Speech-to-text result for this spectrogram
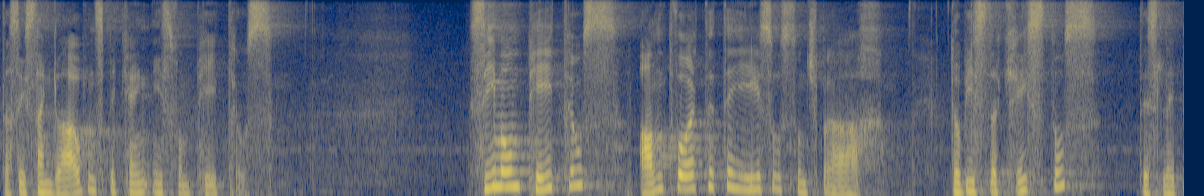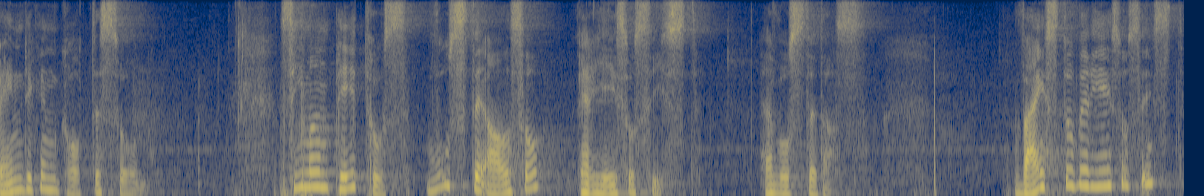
Das ist ein Glaubensbekenntnis von Petrus. Simon Petrus antwortete Jesus und sprach, du bist der Christus des lebendigen Gottes Sohn. Simon Petrus wusste also, wer Jesus ist. Er wusste das. Weißt du, wer Jesus ist?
